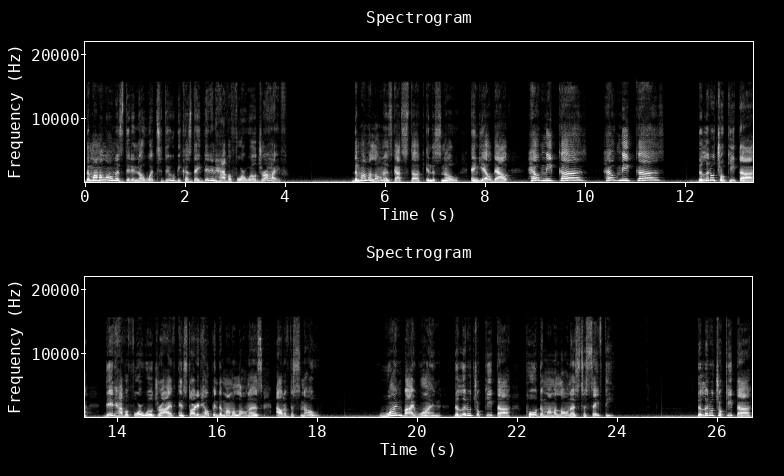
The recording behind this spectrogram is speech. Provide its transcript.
The mamalonas didn't know what to do because they didn't have a four-wheel drive. The mamalonas got stuck in the snow and yelled out, Help me, cuz! Help me, cuz! The little Troquita did have a four-wheel drive and started helping the mamalonas out of the snow. One by one, the little Troquita pulled the mamalonas to safety. The little Troquita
